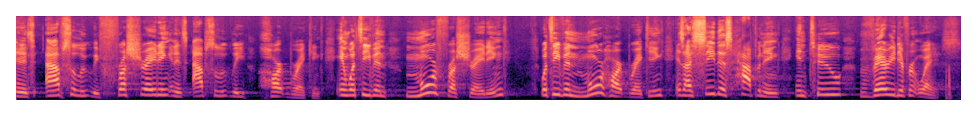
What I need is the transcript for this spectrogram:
And it's absolutely frustrating and it's absolutely heartbreaking. And what's even more frustrating, what's even more heartbreaking, is I see this happening in two very different ways.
